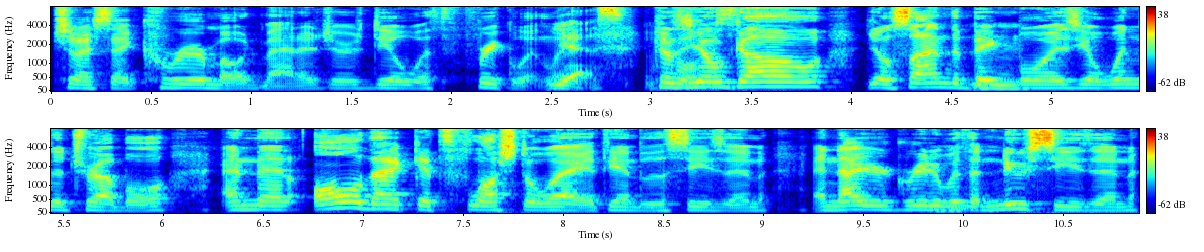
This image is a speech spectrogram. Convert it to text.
should I say career mode managers deal with frequently. Yes. Because you'll go, you'll sign the big Mhm. boys, you'll win the treble, and then all that gets flushed away at the end of the season, and now you're greeted with a Mm-hmm. new season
